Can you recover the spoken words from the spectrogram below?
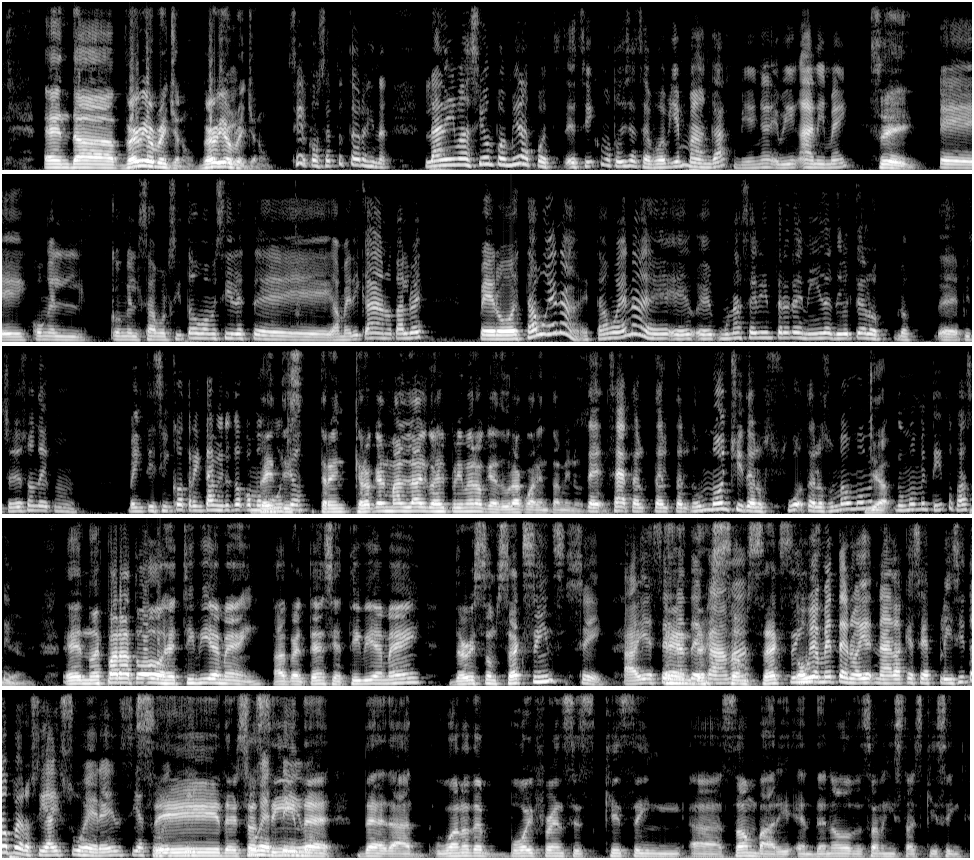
And uh, very original, very original. Sí, el concepto está original. La animación, pues mira, pues eh, sí, como tú dices, se fue bien manga, bien, eh, bien anime. Sí. Eh, con el con el saborcito, vamos a decir, este americano tal vez. Pero está buena, está buena. Es, una serie entretenida, es divertida. Los, los eh, episodios son de 25 o 30 minutos como mucho. creo que el más largo es el primero que dura 40 minutos. o sea, un monchi te lo, te lo suma un, un momentito fácil. Eh, no es para todos, es TVMA. Advertencia, es TVMA. There is some sex scenes. Sí, hay escenas de cama. Obviamente no hay nada que sea explícito, pero sí hay sugerencias. Sí, there's a scene that, that, one of the boyfriends is kissing uh, somebody and then all of a sudden he starts kissing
